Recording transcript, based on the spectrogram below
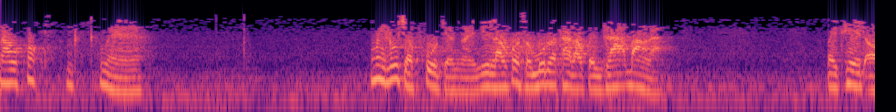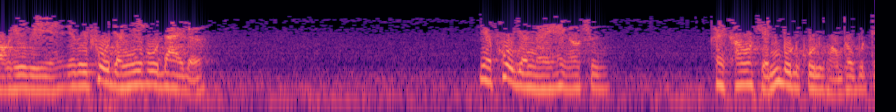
เราก็แหมไม่รู้จะพูดยังไง นี่เราก็สมมุติว่าถ้าเราเป็นพระบ้างล่ะ ไปเทศออกทีวีจะไปพูดอย่างนี้พูดได้เหรอ เนี่ยพูดยังไงให้เขาซึ้งให้เขาเห็นบุญคุณของพระพุทธ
